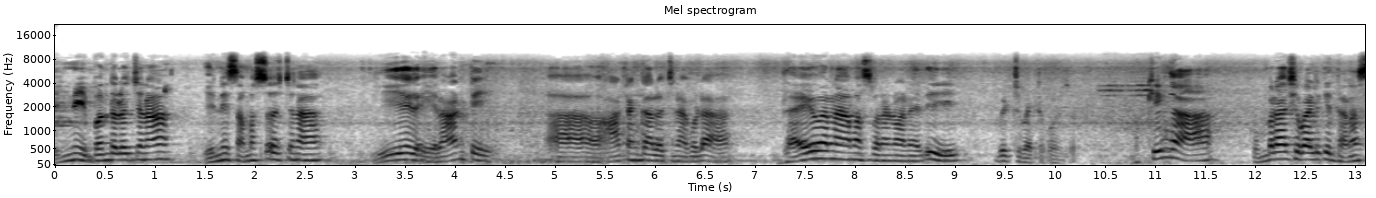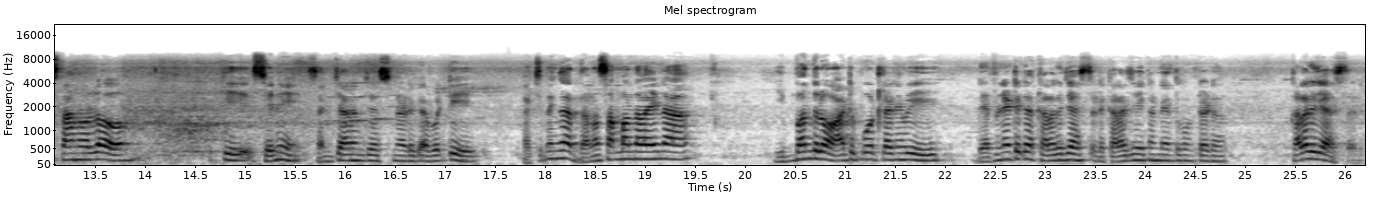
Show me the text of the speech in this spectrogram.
ఎన్ని ఇబ్బందులు వచ్చినా ఎన్ని సమస్యలు వచ్చినా ఏ ఎలాంటి ఆటంకాలు వచ్చినా కూడా దైవనామస్మరణం అనేది విడిచిపెట్టకూడదు. ముఖ్యంగా కుంభరాశి వాళ్ళకి ధనస్థానంలో కి శని సంచారం చేస్తున్నాడు కాబట్టి ఖచ్చితంగా ధన సంబంధమైన ఇబ్బందులు ఆటుపోట్లు అనేవి డెఫినెట్గా కలగజేస్తాడు. కలగజేయకుండా ఎందుకు ఉంటాడు? కలగజేస్తాడు.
